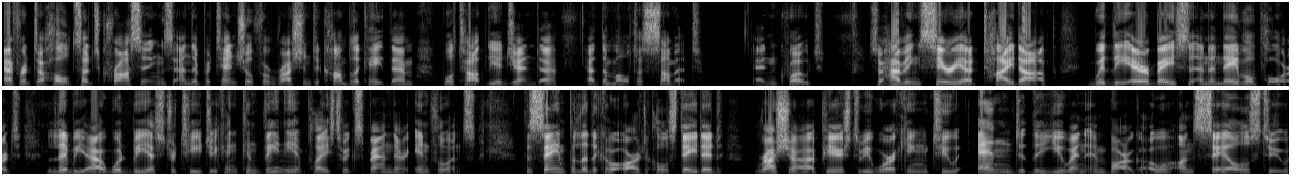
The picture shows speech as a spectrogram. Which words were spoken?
Effort to halt such crossings and the potential for Russian to complicate them will top the agenda at the Malta summit. So, having Syria tied up with the air base and a naval port, Libya would be a strategic and convenient place to expand their influence. The same Politico article stated Russia appears to be working to end the UN embargo on sales to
